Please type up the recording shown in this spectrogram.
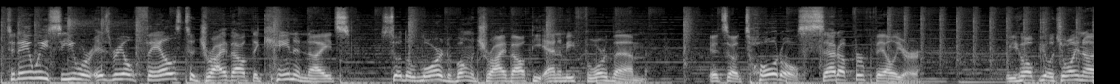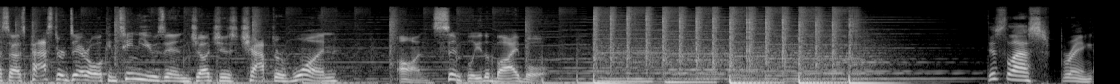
Today we see where Israel fails to drive out the Canaanites so the Lord won't drive out the enemy for them. It's a total setup for failure. We hope you'll join us as Pastor Daryl continues in Judges chapter 1 on Simply the Bible. This last spring,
